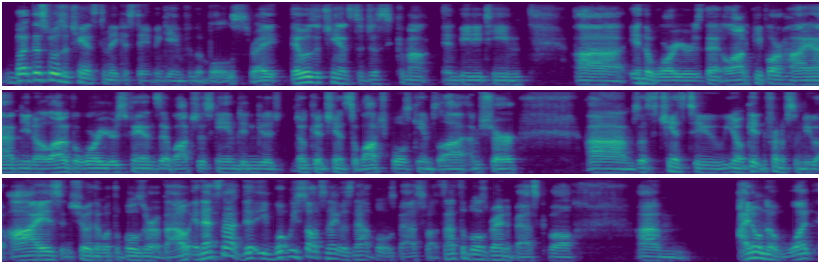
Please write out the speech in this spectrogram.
but this was a chance to make a statement game for the Bulls, right? It was a chance to just come out and beat a team uh, in the Warriors that a lot of people are high on. You know, a lot of the Warriors fans that watch this game didn't get a, don't get a chance to watch Bulls games a lot, I'm sure. Um, so it's a chance to you know get in front of some new eyes and show them what the Bulls are about. And that's not what we saw tonight was not Bulls basketball. It's not the Bulls brand of basketball. Um, I don't know what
